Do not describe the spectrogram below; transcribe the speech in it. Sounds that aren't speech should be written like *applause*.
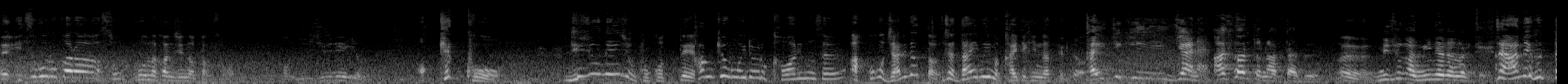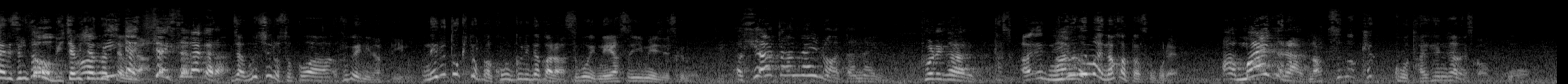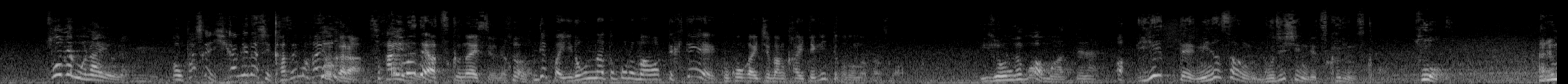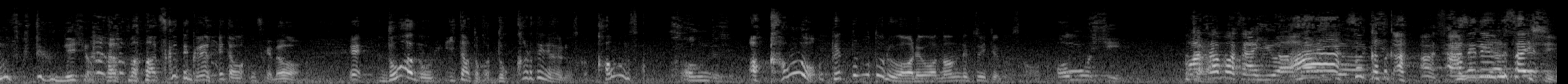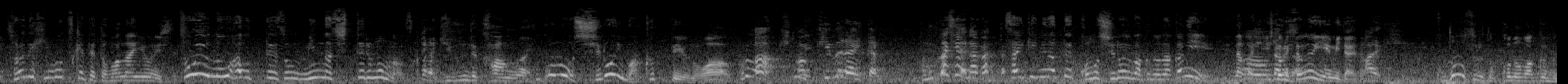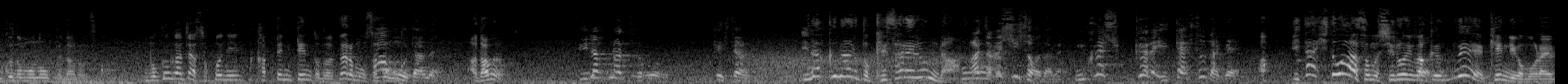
えいつ頃からそうこんな感じになったんですか？もう20年以上あ結構20年以上ここって環境もいろいろ変わりません？あここ砂利だったの？じゃあだいぶ今快適になってる。快適じゃない。アスファルトになった分、うん水がみんな流れてる。じゃあ雨降ったりするともうびちゃびちゃになっちゃうんだ。みんな下下だから。じゃあむしろそこは不便になっている。寝る時とかコンクリだからすごい寝やすいイメージですけど。日当たんないのは当たんない。よこれがある。確かあえ20年前なかったんですかこれ？あ前からある。夏場結構大変じゃないですかこそうでもないよね。こ確かに日陰だし風も入るからそこまで暑くないですよね。そう。やっぱいろんなところ回ってきてここが一番快適ってことになったんですか？いろんなとこは回ってない。あ家って皆さんご自身で作るんですか？そう。誰も作ってくんねえでしょ *laughs* まあ作ってくれないと思うんですけどえドアの板とかどっから手に入るんですか？買うんですか？買うんですよ。あ買うの？ペットボトルはあれはなんでついてるんですか？重しバサバサ言わあないよあそっかそっか。あ風でうるさいし。それで紐つけて飛ばないようにして。そういうノウハウってそうみんな知ってるもんなんですか？だから自分で考えここの白い枠っていうのはこれはあ一人。あ木村いたの昔はなかった。最近になってこの白い枠の中になんかうん一人一人の家みたいな、はいどうするとこの枠僕のものってなるんですか？僕がじゃあそこに勝手にテントだったらもうそこあもうダメ。あダメなんですいなくなったところ消してあるいなくなると消されるんだ。新しい人はダメ。昔からいた人だけ。あいた人はその白い枠で権利がもらえる。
